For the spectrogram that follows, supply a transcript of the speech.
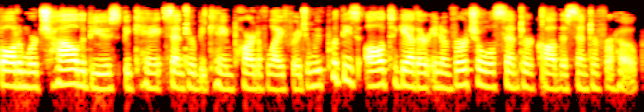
Baltimore Child Abuse became, Center became part of LifeBridge. And we put these all together in a virtual center called the Center for Hope.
